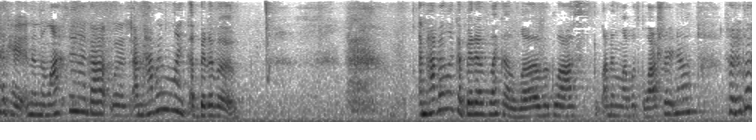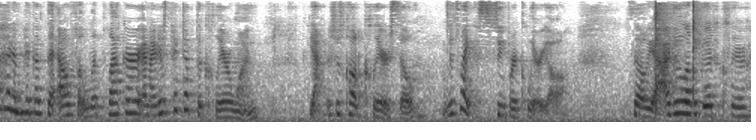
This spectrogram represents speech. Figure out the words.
Okay, and then the last thing I got was I'm having like a bit of a I'm having like a bit of like a love gloss. I'm in love with gloss right now. So I did go ahead and pick up the e.l.f. lip lacquer and I just picked up the clear one. Yeah, it's just called clear. So it's like super clear, y'all. So yeah, I do love a good clear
